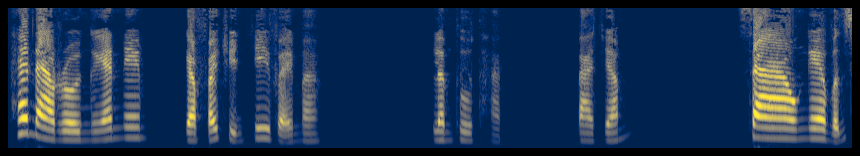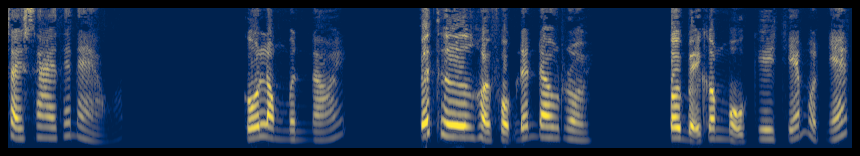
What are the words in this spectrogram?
thế nào rồi người anh em? Gặp phải chuyện chi vậy mà? Lâm thu thạch. Ba chấm. Sao nghe vẫn sai sai thế nào cố long minh nói. Vết thương hồi phục đến đâu rồi? Tôi bị con mụ kia chém một nhát.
